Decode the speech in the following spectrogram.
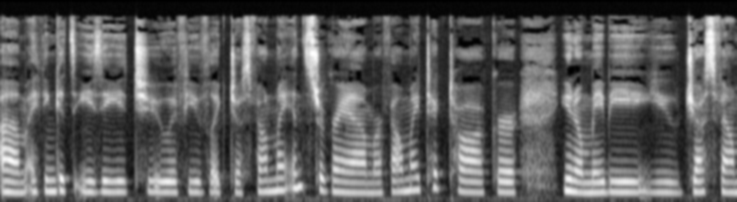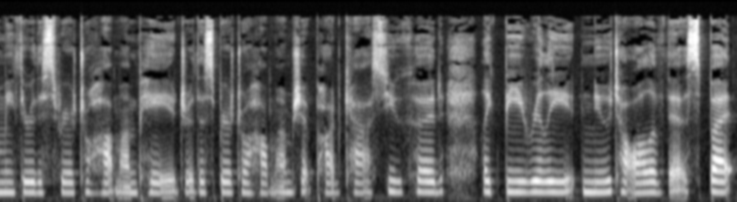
Um, I think it's easy to, if you've like just found my Instagram or found my TikTok, or you know, maybe you just found me through the Spiritual Hot Mom page or the Spiritual Hot Mom Shit podcast, you could like be really new to all of this. But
